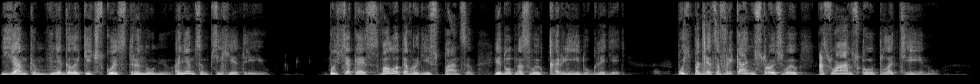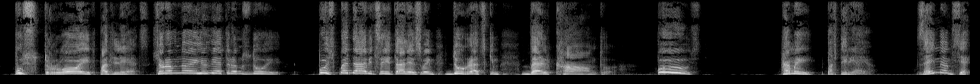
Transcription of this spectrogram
янкам внегалактическую астрономию, а немцам психиатрию. Пусть всякая сволота вроде испанцев идут на свою кориду глядеть. Пусть подлец-африканец строит свою асуанскую плотину. Пусть строит, подлец, все равно ее ветром сдует. Пусть подавится Италия своим дурацким бельканто. Пусть. А мы, повторяю, займемся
